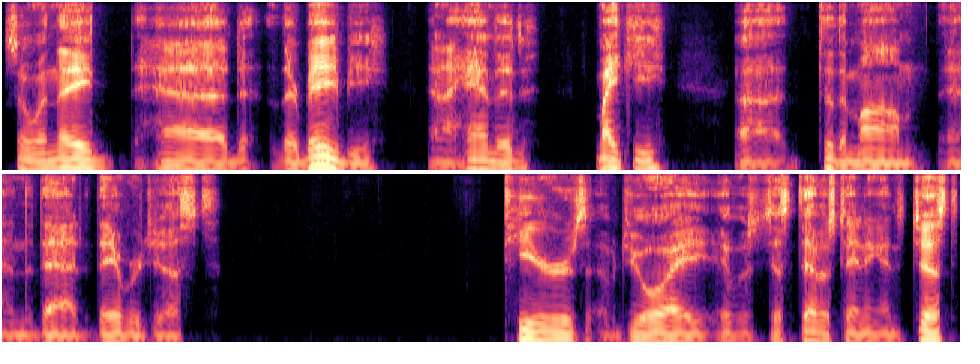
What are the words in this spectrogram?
so when they had their baby and i handed mikey uh, to the mom and the dad they were just tears of joy. It was just devastating. It just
